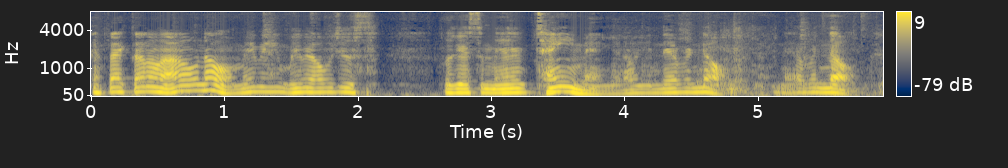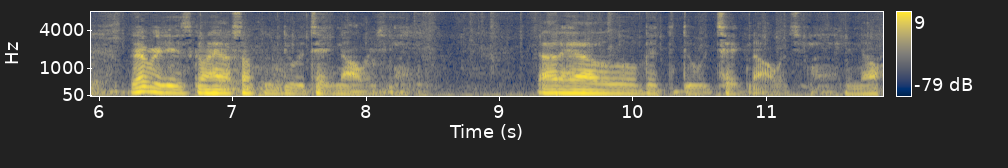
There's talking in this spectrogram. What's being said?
in fact, I don't, I don't know. Maybe, maybe I would just look at some entertainment. You know, you never know. You never know. Whatever it is, gonna have something to do with technology. Gotta have a little bit to do with technology. You know.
